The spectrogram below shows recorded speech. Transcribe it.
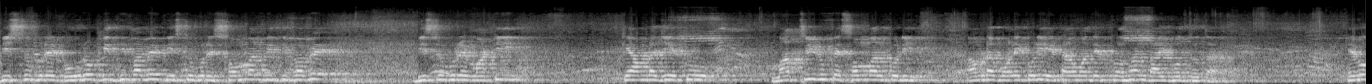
বিষ্ণুপুরের গৌরব বৃদ্ধি পাবে, বিষ্ণুপুরের সম্মান বৃদ্ধি পাবে। বিষ্ণুপুরের মাটিকে আমরা যেহেতু মাতৃরূপে সম্মান করি, আমরা মনে করি এটা আমাদের প্রধান দায়বদ্ধতা। এবং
